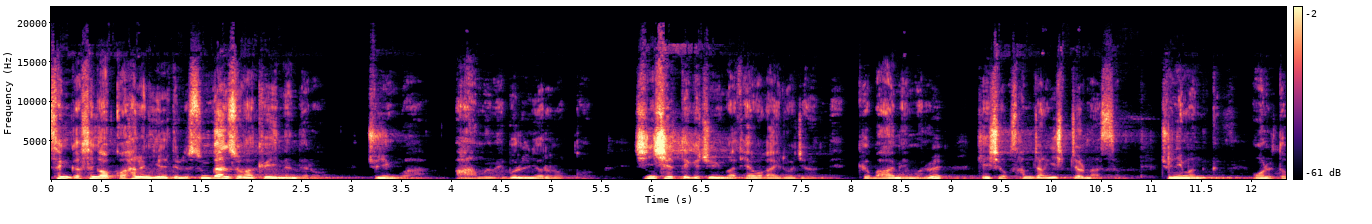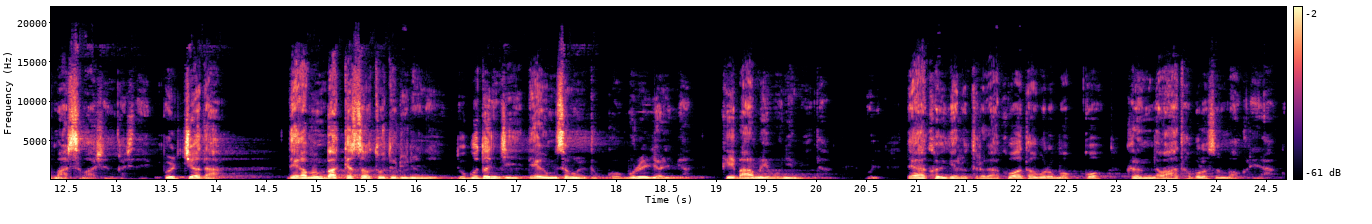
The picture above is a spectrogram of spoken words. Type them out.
생각, 생각과 하는 일들을 순간순간 교회 있는 대로 주님과 마음의 문을 열어놓고 진실되게 주님과 대화가 이루어지는데 그 마음의 문을 계시록 3장 20절 말씀 주님은 그- 오늘 또 말씀하시는 것이다. 볼지어다 내가 문 밖에서 두드리느니 누구든지 내 음성을 듣고 문을 열면 그게 마음의 문입니다. 내가 거기로 들어가 그와 더불어 먹고 그는 나와 더불어서 먹으리라고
